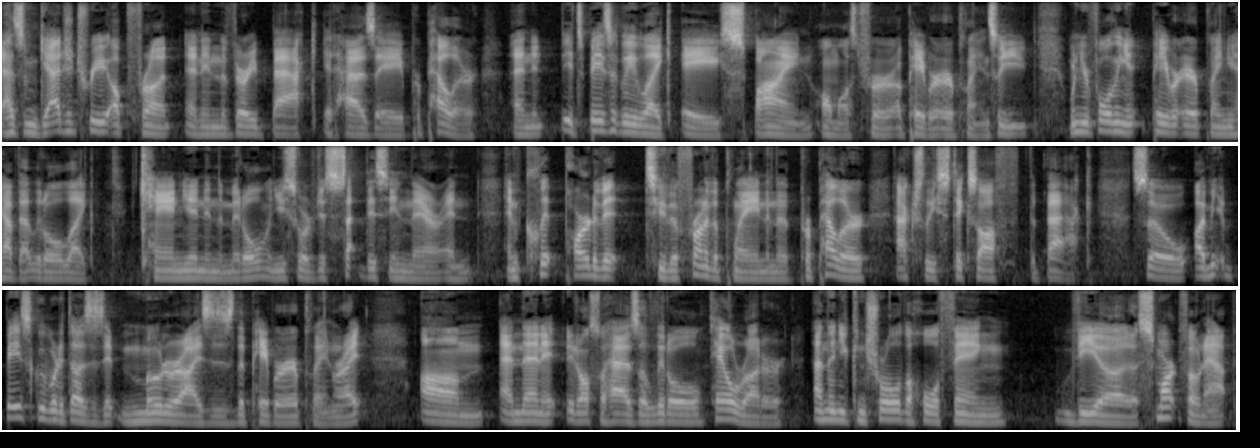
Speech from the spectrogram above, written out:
has some gadgetry up front, and in the very back it has a propeller, and it, it's basically like a spine almost for a paper airplane. So you, when you're folding a paper airplane, you have that little like canyon in the middle, and you sort of just set this in there and and clip part of it to the front of the plane, and the propeller actually sticks off the back. So I mean, basically what it does is it motorizes the paper airplane, right? Um, and then it, it also has a little tail rudder, and then you control the whole thing via a smartphone app.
